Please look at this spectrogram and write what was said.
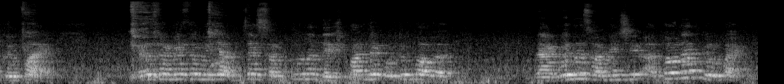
कृपा आहे. खरं सांगायचं म्हणजे आमच्या संपूर्ण देशपांडे कुटुंबावर राघवेंद्र स्वामींची अतोनात कृपा आहे.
